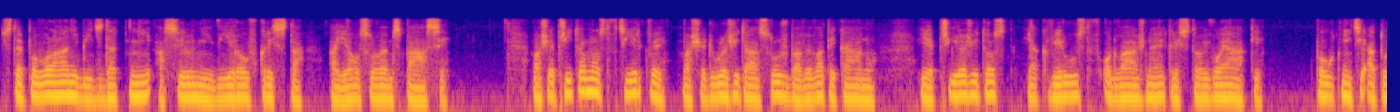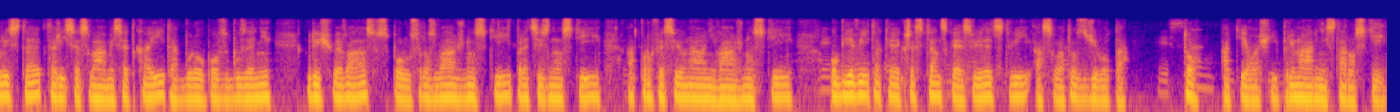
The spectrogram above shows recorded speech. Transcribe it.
Jste povoláni být zdatní a silní vírou v Krista a jeho slovem spásy. Vaše přítomnost v církvi, vaše důležitá služba ve Vatikánu je příležitost, jak vyrůst v odvážné Kristovi vojáky, Poutníci a turisté, kteří se s vámi setkají, tak budou povzbuzeni, když ve vás spolu s rozvážností, precizností a profesionální vážností objeví také křesťanské svědectví a svatost života. To, ať je vaší primární starostí.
